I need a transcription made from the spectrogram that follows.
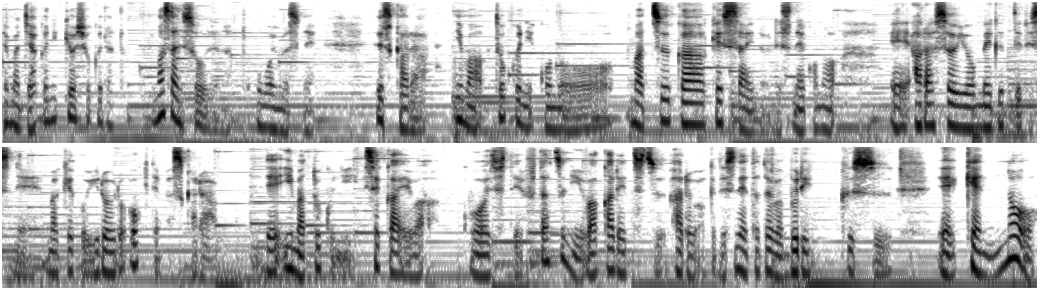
でまあ、弱肉強食だと、まさにそうだなと思いますね。ですから、今、特にこの、まあ、通貨決済のですね、この、えー、争いをめぐってですね、まあ、結構いろいろ起きてますから、で、今特に世界はこうして2つに分かれつつあるわけですね。例えばブリックス、えー、圏の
